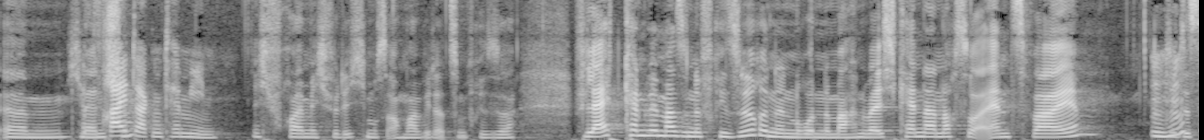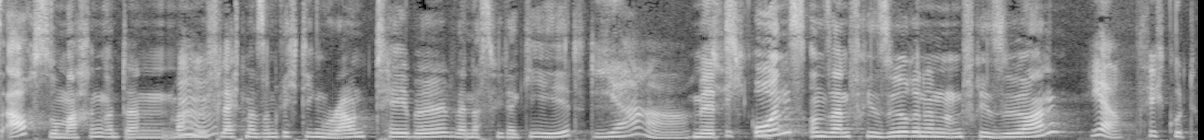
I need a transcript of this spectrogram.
ähm, Ich habe. Freitag einen Termin. Ich freue mich für dich. Ich muss auch mal wieder zum Friseur. Vielleicht können wir mal so eine Friseurinnenrunde machen, weil ich kenne da noch so ein, zwei, Mhm. die das auch so machen. Und dann machen wir vielleicht mal so einen richtigen Roundtable, wenn das wieder geht. Ja. Mit uns, unseren Friseurinnen und Friseuren. Ja, finde ich gut.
